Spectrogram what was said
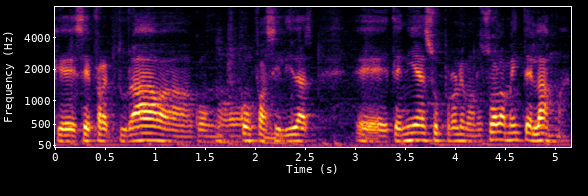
que se fracturaba con, Oh. con facilidad. Eh, tenía esos problemas, no solamente el asma.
